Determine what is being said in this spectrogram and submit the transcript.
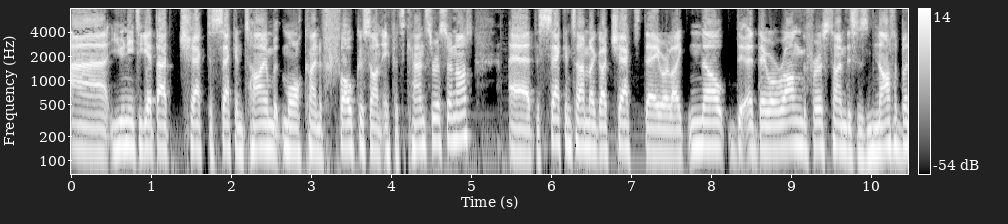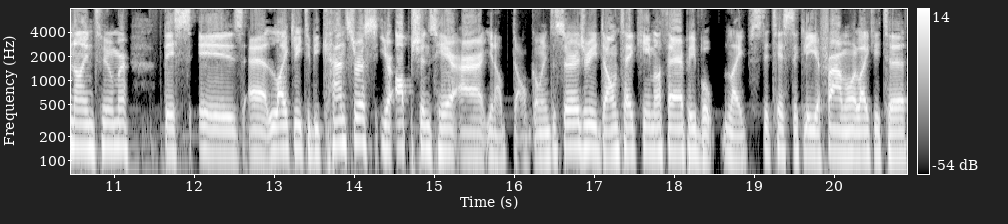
Uh, you need to get that checked a second time with more kind of focus on if it's cancerous or not. Uh, the second time I got checked, they were like, no, th- they were wrong the first time. This is not a benign tumor. This is uh, likely to be cancerous. Your options here are, you know, don't go into surgery, don't take chemotherapy, but like statistically, you're far more likely to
